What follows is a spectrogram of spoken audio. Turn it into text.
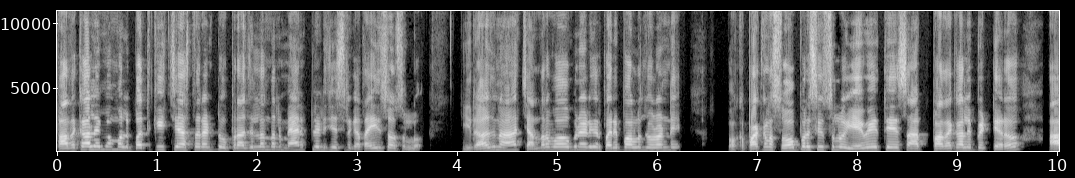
పథకాలే మిమ్మల్ని బతికిచ్చేస్తారంటూ ప్రజలందరూ మ్యానిపులేట్ చేసిన గత ఐదు సంవత్సరంలో ఈ రోజున చంద్రబాబు నాయుడు గారి పరిపాలన చూడండి. ఒక పక్కన సూపర్ సిక్స్లో ఏవైతే పథకాలు పెట్టారో ఆ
